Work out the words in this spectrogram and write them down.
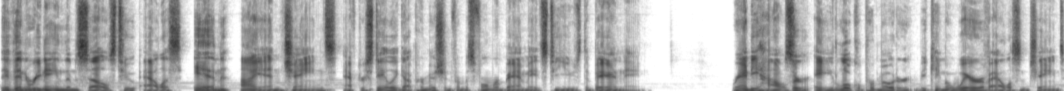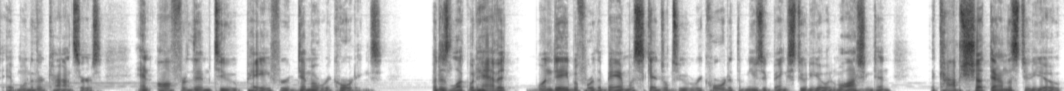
They then renamed themselves to Alice in IN Chains after Staley got permission from his former bandmates to use the band name. Randy Hauser, a local promoter, became aware of Alice in Chains at one of their concerts and offered them to pay for demo recordings. But as luck would have it, one day before the band was scheduled to record at the Music Bank studio in Washington, the cops shut down the studio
